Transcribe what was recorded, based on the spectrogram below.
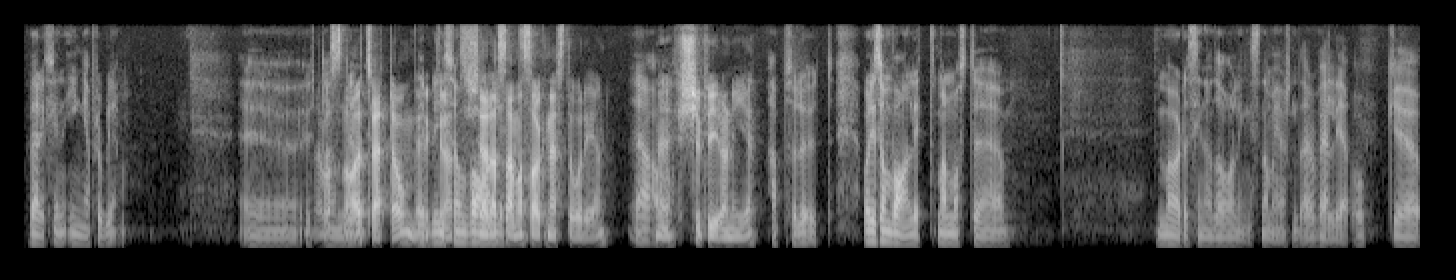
verkligen inga problem. Eh, Det utan var snarare tvärtom. Vi det hade kunnat som köra vanligt. samma sak nästa år igen. ja, Med 24-9. Absolut. Och det är som vanligt, man måste mörda sina darlings när man gör sånt där och välja. Och, eh,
